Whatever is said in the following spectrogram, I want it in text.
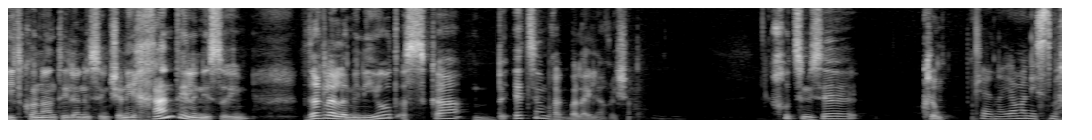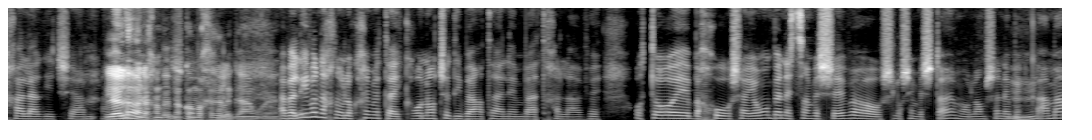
התכוננתי לנישואים, כשאני הכנתי לנישואים, בדרך כלל המיניות עסקה בעצם רק בלילה הראשון. חוץ מזה, כלום. כן, היום אני שמחה להגיד שה... לא, לא, אנחנו במקום אחר לגמרי. אבל אם אנחנו לוקחים את העקרונות שדיברת עליהם בהתחלה, ואותו אה, בחור שהיום הוא בן 27 או 32, או לא משנה בן כמה,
